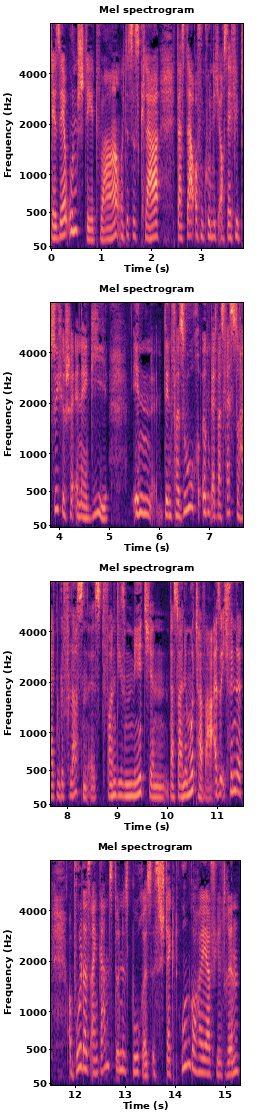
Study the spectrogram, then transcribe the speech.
der sehr unstet war. Und es ist klar, dass da offenkundig auch sehr viel psychische Energie in den Versuch, irgendetwas festzuhalten, geflossen ist von diesem Mädchen, das seine Mutter war. Also ich finde, obwohl das ein ganz dünnes Buch ist, es steckt ungeheuer viel drin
